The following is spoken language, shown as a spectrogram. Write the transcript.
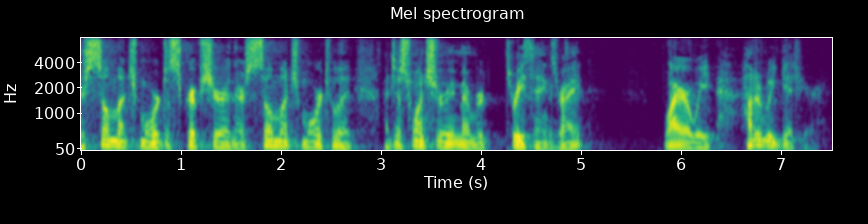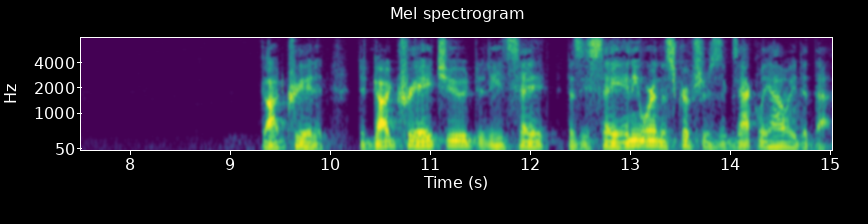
There's so much more to Scripture and there's so much more to it. I just want you to remember three things, right? Why are we, how did we get here? God created. Did God create you? Did he say, does he say anywhere in the scriptures exactly how he did that?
